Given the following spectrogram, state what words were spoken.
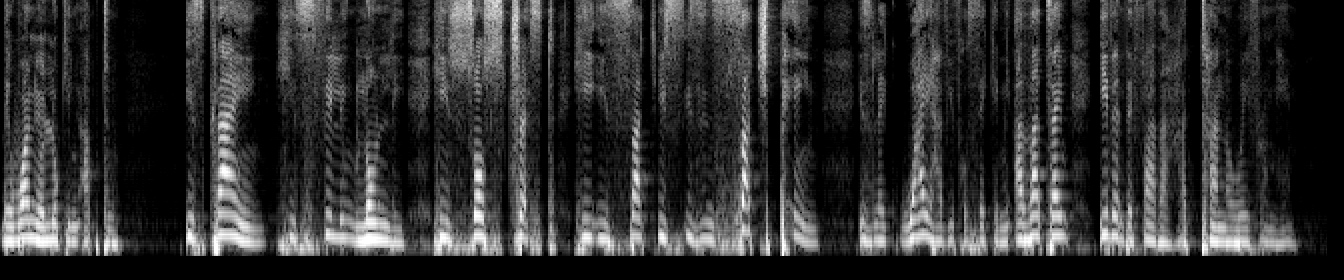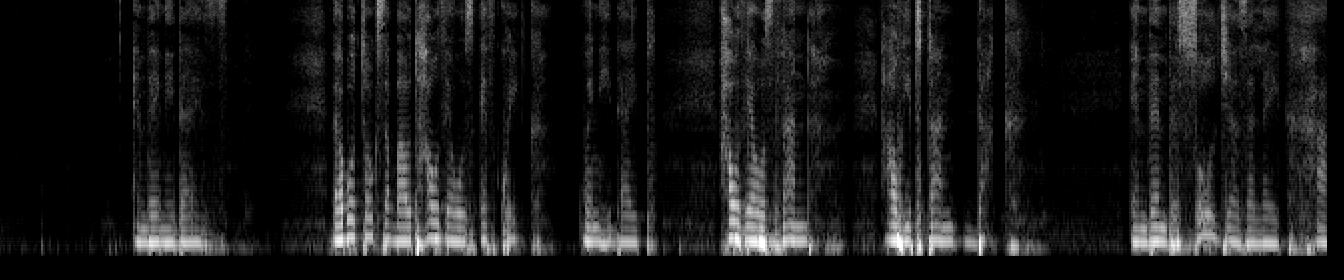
the one you're looking up to, is crying. He's feeling lonely. He's so stressed. He is such is, is in such pain. Is like, why have you forsaken me? At that time, even the father had turned away from him. And then he dies. The Bible talks about how there was earthquake when he died, how there was thunder, how it turned dark. And then the soldiers are like, huh.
